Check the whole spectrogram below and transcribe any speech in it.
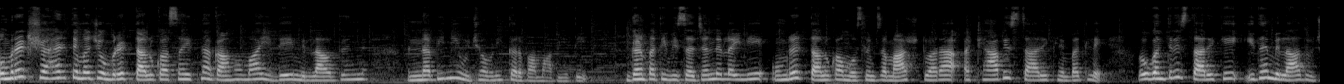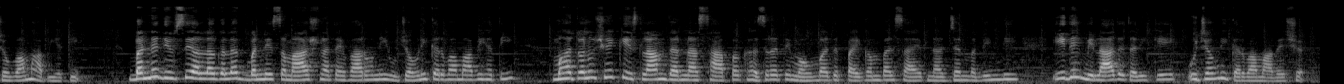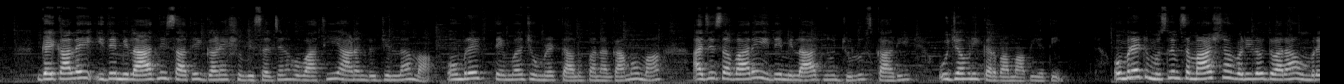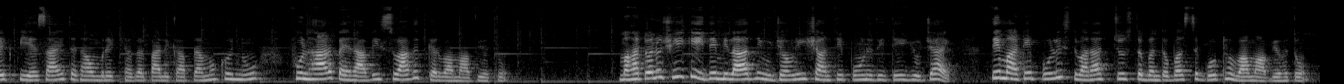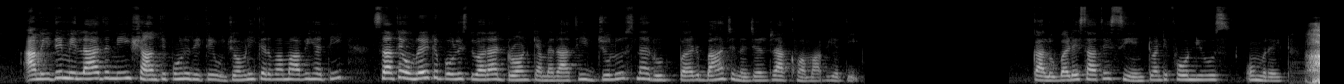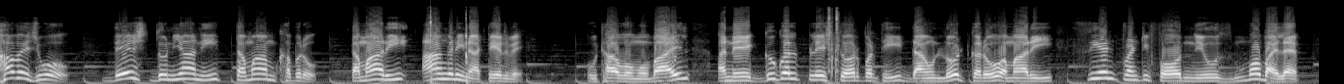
ઉમરેઠ શહેર તેમજ ઉમરેઠ તાલુકા સહિતના ગામોમાં ઈદે મિલાઉદ્દીન નબીની ઉજવણી કરવામાં આવી હતી. ગણપતિ વિસર્જનને લઈને ઉમરેઠ તાલુકા મુસ્લિમ સમાજ દ્વારા અઠ્યાવીસ તારીખને બદલે ઓગણત્રીસ તારીખે ઈદે મિલાદ ઉજવવામાં આવી હતી. બંને દિવસે અલગ અલગ બંને સમાજના તહેવારોની ઉજવણી કરવામાં આવી હતી. મહત્વનું છે કે ઇસ્લામ ધર્મના સ્થાપક હઝરતે મોહમ્મદ પૈગંબર સાહેબના જન્મદિનની ઈદે મિલાદ તરીકે ઉજવણી કરવામાં આવે છે. ગઈકાલે ઈદે મિલાદની સાથે ગણેશ વિસર્જન હોવાથી આણંદ જિલ્લામાં ઉમરેઠ તેમજ ઉમરેઠ તાલુકાના ગામોમાં આજે સવારે ઈદે મિલાદનું જુલુસ કાઢી ઉજવણી કરવામાં આવી હતી. ઉમરેઠ મુસ્લિમ સમાજના વડીલો દ્વારા ઉમરેઠ પીએસઆઈ તથા ઉમરેઠ નગરપાલિકા પ્રમુખનું ફુલહાર પહેરાવી સ્વાગત કરવામાં આવ્યું હતું. મહત્વનું છે કે ઈદે મિલાદની ઉજવણી શાંતિપૂર્ણ રીતે યોજાય તે માટે પોલીસ દ્વારા ચુસ્ત બંદોબસ્ત ગોઠવવામાં આવ્યો હતો. આમ ઈદે મિલાદની શાંતિપૂર્ણ રીતે ઉજવણી કરવામાં આવી હતી. સાથે ઉમરેઠ પોલીસ દ્વારા ડ્રોન કેમેરાથી જુલુસના રૂટ પર બાજ નજર રાખવામાં આવી હતી. કાલુબડે સાથે CN twenty four news, Umreth. હવે જુઓ, દેશ દુનિયાની તમામ ખબરો તમારી આંગળીના ટેરવે. ઉઠાવો મોબાઈલ અને ગૂગલ પ્લે સ્ટોર પરથી ડાઉનલોડ કરો અમારી CN twenty four news mobile app.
